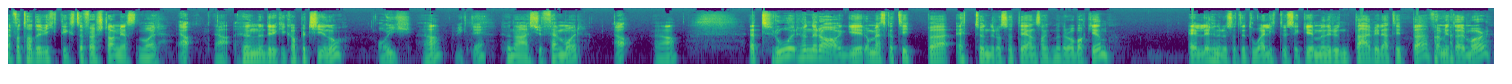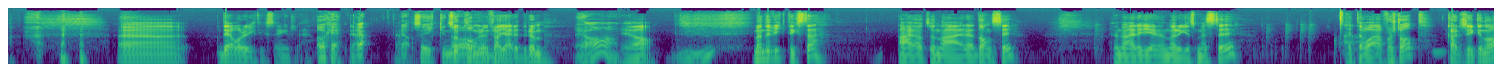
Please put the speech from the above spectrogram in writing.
Jeg får ta det viktigste først om gjesten vår. Ja. Ja, hun drikker cappuccino. Oi, Ja. viktig. Hun er 25 år. Ja. Ja. Jeg tror hun rager, om jeg skal tippe, 171 cm over bakken. Eller 172, jeg er litt usikker, men rundt der vil jeg tippe. fra mitt øyemål. uh, det var det viktigste, egentlig. Ok, ja. Ja. ja. så noe Så kommer hun fra Gjerdrum. Ja. Ja. Men det viktigste er jo at hun er danser. Hun er regjerende norgesmester. Etter hva jeg har forstått. Kanskje ikke nå.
